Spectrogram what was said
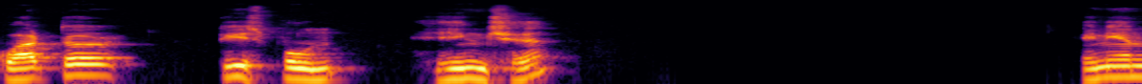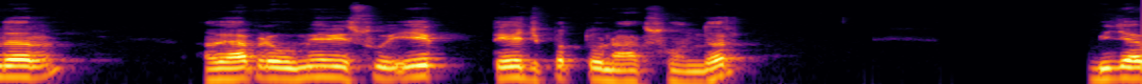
ક્વાર્ટર ટીસ્પૂન હિંગ છે. એની અંદર હવે આપણે ઉમેરીશું એક તેજ પત્તું નાખશું અંદર. બીજા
